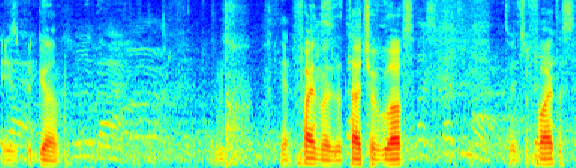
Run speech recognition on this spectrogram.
is begun. yeah, finally the touch of gloves between two fighters.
